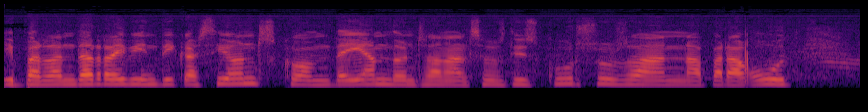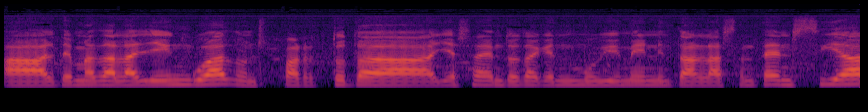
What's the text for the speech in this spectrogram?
I parlant de reivindicacions, com dèiem, doncs, en els seus discursos han aparegut eh, el tema de la llengua, doncs, per tota, ja sabem, tot aquest moviment de la sentència,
